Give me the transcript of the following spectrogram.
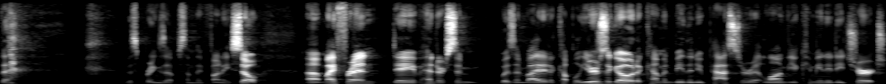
this brings up something funny. So, uh, my friend Dave Hendrickson was invited a couple years ago to come and be the new pastor at Longview Community Church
